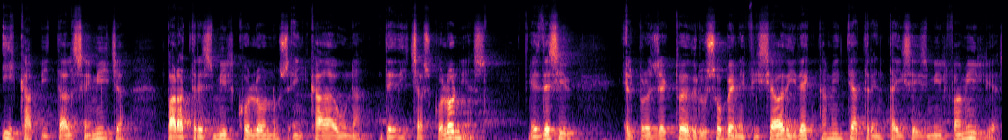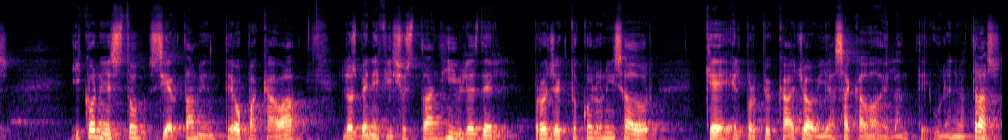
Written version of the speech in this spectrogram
y capital semilla para 3.000 colonos en cada una de dichas colonias. Es decir, el proyecto de Druso beneficiaba directamente a 36.000 familias y con esto ciertamente opacaba los beneficios tangibles del proyecto colonizador que el propio Cayo había sacado adelante un año atrás.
